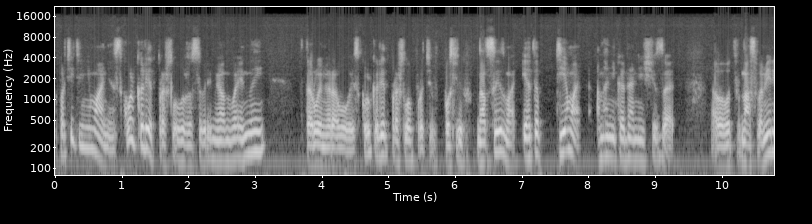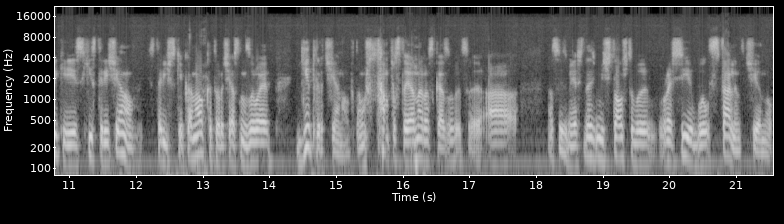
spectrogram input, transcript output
обратите внимание, сколько лет прошло уже со времен войны, Второй мировой, сколько лет прошло против, после нацизма, и эта тема, она никогда не исчезает. А вот у нас в Америке есть History Channel, исторический канал, который часто называют Гитлер Channel, потому что там постоянно рассказывается о нацизме. Я всегда мечтал, чтобы в России был Сталин Channel,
